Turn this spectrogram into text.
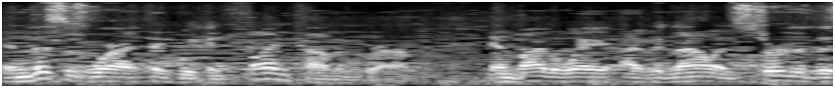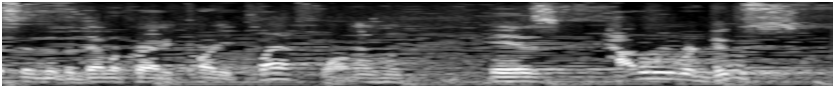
and this is where I think we can find common ground. And by the way, I've now inserted this into the Democratic Party platform, is how do we reduce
